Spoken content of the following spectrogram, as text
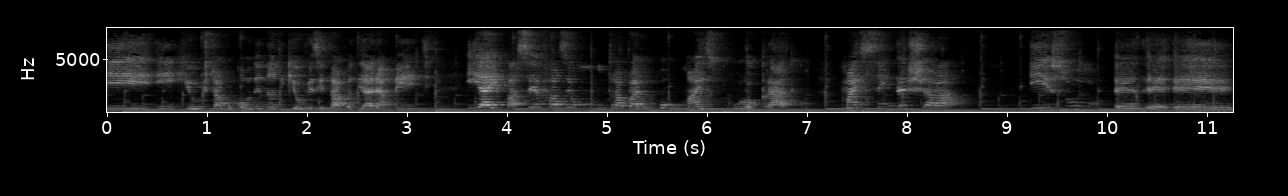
e, e que eu estava coordenando que eu visitava diariamente. E aí passei a fazer um trabalho um pouco mais burocrático, mas sem deixar isso é, é, é,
